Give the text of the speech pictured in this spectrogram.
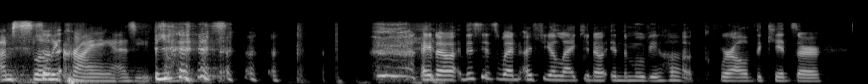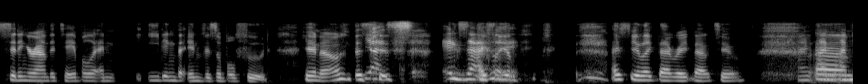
I'm slowly so crying as you. Yes. I know. This is when I feel like, you know, in the movie Hook, where all of the kids are sitting around the table and eating the invisible food. You know, this yes, is exactly. I feel, I feel like that right now too. I'm, I'm, um, I'm,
